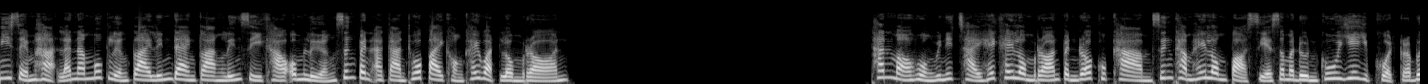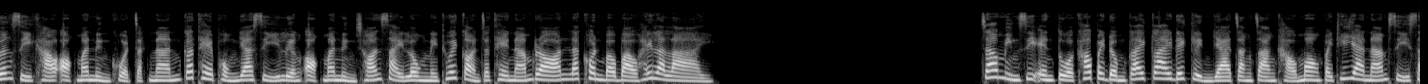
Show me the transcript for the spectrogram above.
มีเสมหะและน้ำมูกเหลืองปลายลิ้นแดงกลางลิ้นสีขาวอมเหลือง ซึ่งเป็นอาการทั่วไปของไข้หวัดลมร้อน ท่านหมอห่วงวินิจฉัยให้ไข้ลมร้อนเป็นโรคคุกคาม ซึ่งทำให้ลมปอดเสียสมดุลกู้เยี่ยหยิบขวดกระเบื้องสีขาวออกมาหนึ่งขวดจากนั้น ก็เทผงยาสีเหลืองออกมาหนึ่งช้อนใส่ลงในถ้วยก่อนจะเทน้ำร้อนและคนเบาๆให้ละลาย เจ้าหมิงซีเอ็นตัวเข้าไปดมใกล้ๆ ได้กลิ่นยาจางๆ เขามองไปที่ยาน้ำสีใส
